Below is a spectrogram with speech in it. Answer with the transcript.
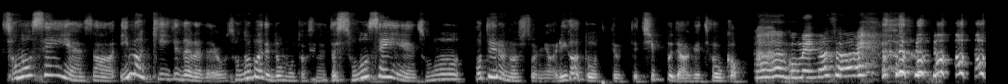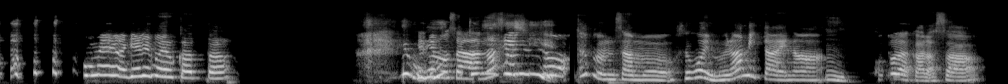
その1000円さ、今聞いてたらだよ、その場でどう思ったかさ、私その1000円、そのホテルの人にありがとうって言ってチップであげちゃうかも。あーごめんなさい。ごめん、あげればよかった。でえでもさ、あの辺の、多分さ、もうすごい村みたいなうん、ことだからさ、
